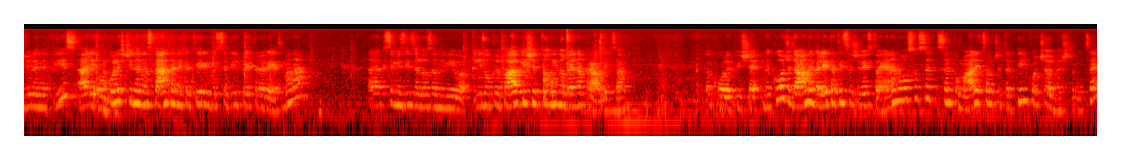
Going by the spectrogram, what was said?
Življenjepis ali okoliščine nastanka nekaterih besedil Petra Rezmana, eh, ki se mi zdi zelo zanimivo. In oklepalki še to ni nobena pravljica. Takole piše. Nekoč davnega leta 1981 sem pomalical četrtinko črne štruce,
